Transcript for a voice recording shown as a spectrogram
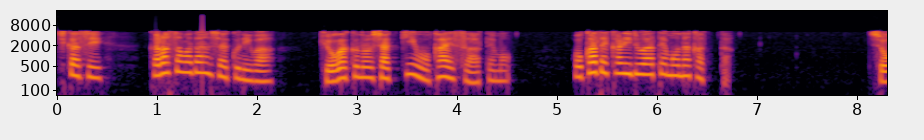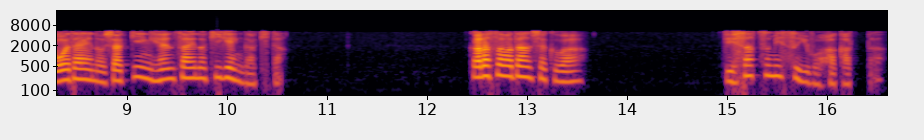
しかし、唐沢男爵には巨額の借金を返すあても、他で借りるあてもなかった。正田への借金返済の期限が来た。唐沢男爵は自殺未遂を図った。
